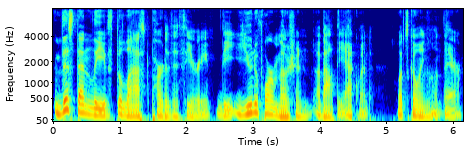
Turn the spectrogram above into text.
This then leaves the last part of the theory, the uniform motion about the equant. What's going on there?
